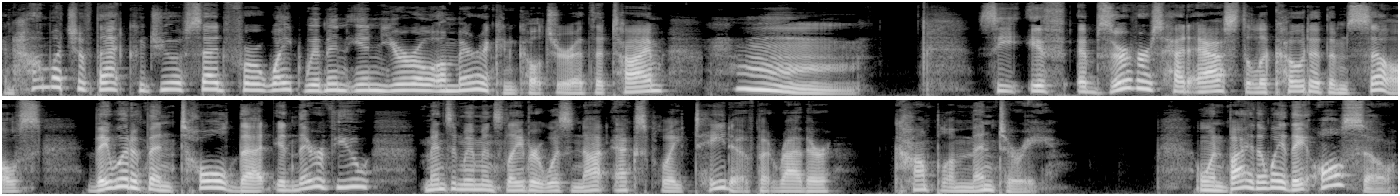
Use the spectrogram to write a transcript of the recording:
And how much of that could you have said for white women in Euro American culture at the time? Hmm. See, if observers had asked the Lakota themselves, they would have been told that, in their view, men's and women's labor was not exploitative, but rather complementary. Oh, and by the way, they also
